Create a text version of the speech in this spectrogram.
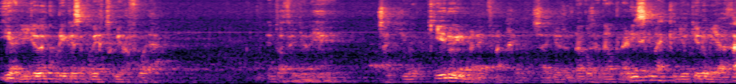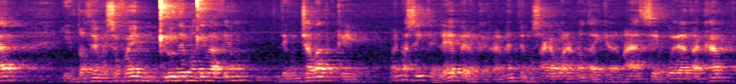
y allí yo descubrí que se podía estudiar fuera. Entonces yo dije, o sea, yo quiero irme al extranjero. O sea, yo una cosa que tengo clarísima es que yo quiero viajar. Y entonces eso fue un plus de motivación de un chaval que, bueno, sí, que lee, pero que realmente no saca buenas notas y que además se puede atascar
